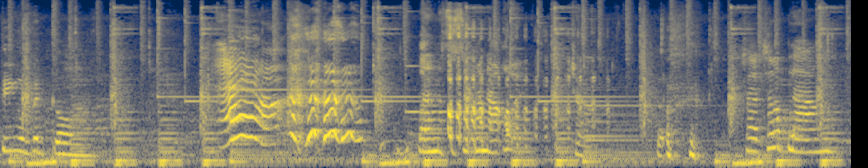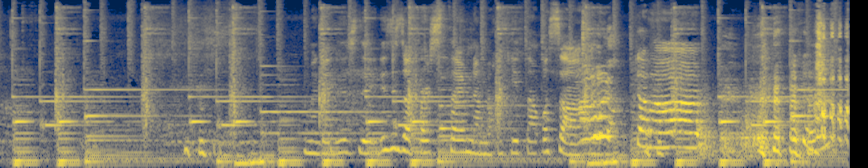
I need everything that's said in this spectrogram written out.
Tingog agad ko. Parang nasusuka na ako. Charot. Charot, lang. Oh my god, this, this is the first time na makikita ko sa... Charot!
